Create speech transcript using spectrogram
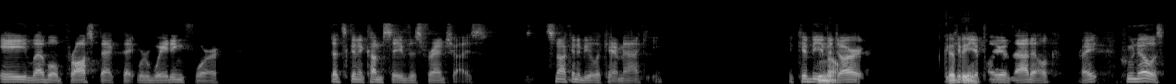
A level prospect that we're waiting for that's going to come save this franchise. It's not going to be Lekkerimäki. It could be a No. Bedard Could could be. be. a player of that ilk, right? Who knows?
